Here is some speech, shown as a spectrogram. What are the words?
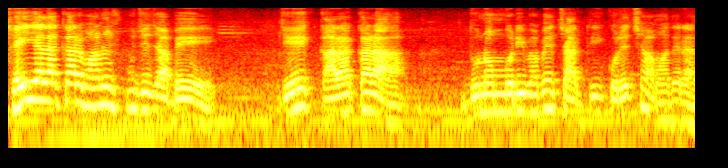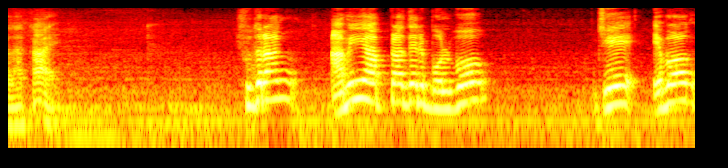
সেই এলাকার মানুষ বুঝে যাবে যে কারা কারা দু নম্বরইভাবে চাকরি করেছে আমাদের এলাকায়। সুতরাং আমি আপনাদের বলব যে, এবং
